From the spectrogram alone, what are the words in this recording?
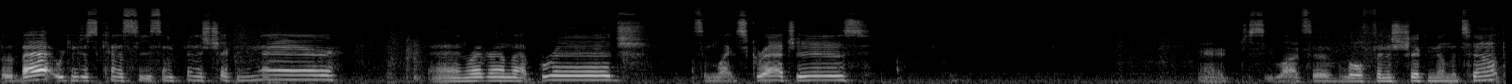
the bat, we can just kind of see some finish checking there. And right around that bridge, some light scratches. There, just see lots of little finish checking on the top.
